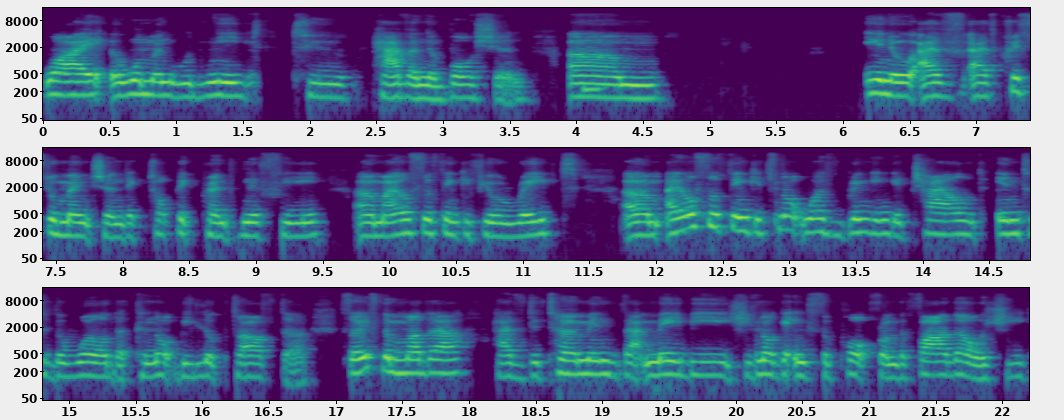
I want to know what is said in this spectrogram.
why a woman would need to have an abortion. Um, you know, as as Crystal mentioned, ectopic pregnancy. Um, I also think if you're raped, um, I also think it's not worth bringing a child into the world that cannot be looked after. So if the mother has determined that maybe she's not getting support from the father or she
